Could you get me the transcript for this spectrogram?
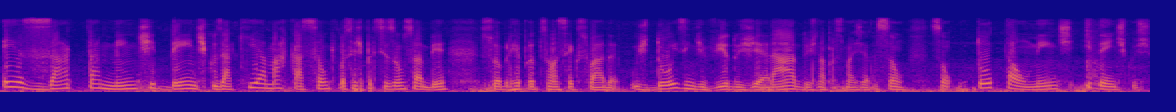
exatamente idênticos. Aqui é a marcação que vocês precisam saber sobre reprodução assexuada. Os dois indivíduos gerados na próxima geração são totalmente idênticos.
